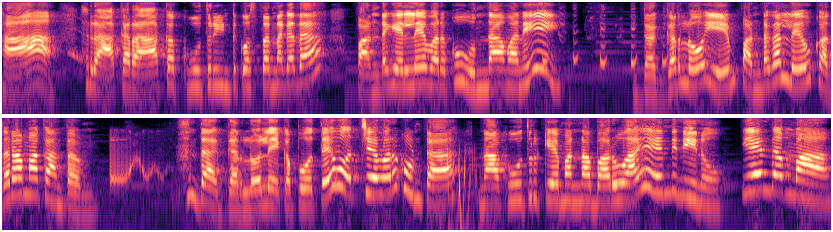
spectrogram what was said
హా రాక రాక కూతురు ఇంటికొస్తున్నా కదా పండగ వెళ్ళే వరకు ఉందామని. దగ్గరలో ఏం పండగలు లేవు కదా రమాకాంతం. దగ్గరలో లేకపోతే వచ్చే వరకు ఉంటా. నా కూతురుకేమన్నా బరువా ఏంది నేను? ఏందమ్మా?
